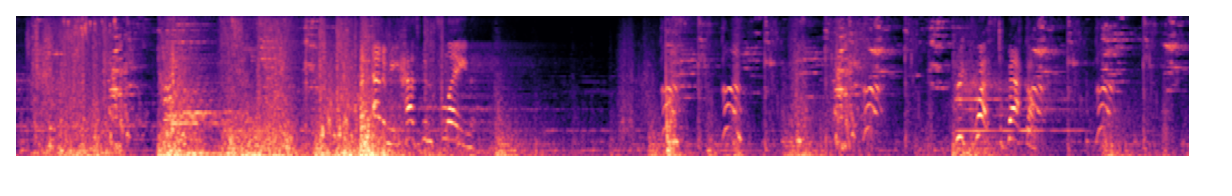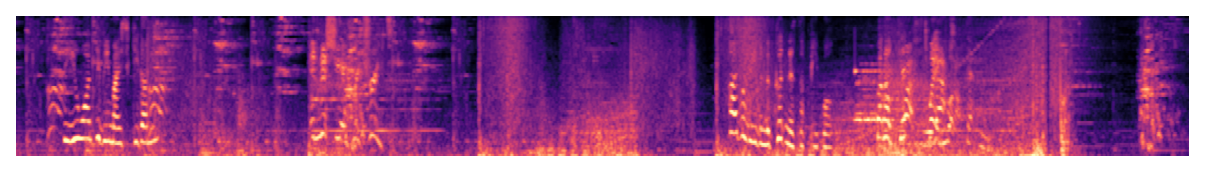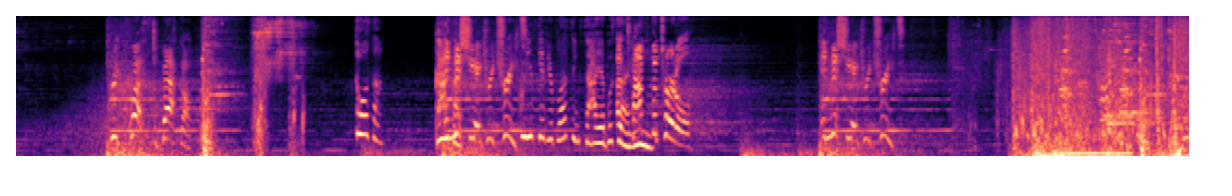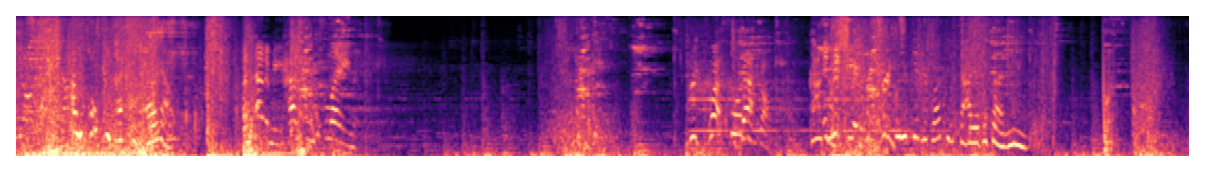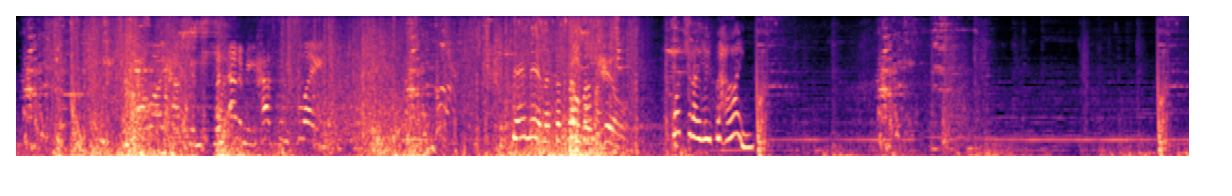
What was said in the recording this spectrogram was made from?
Do you want to be my Shikigami? Initiate retreat! I believe in the goodness of people. But I get Request the way you upset me. Request backup! Tosan! Initiate retreat! please give your blessings to Hayabusa Attack the turtle! Retreat!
